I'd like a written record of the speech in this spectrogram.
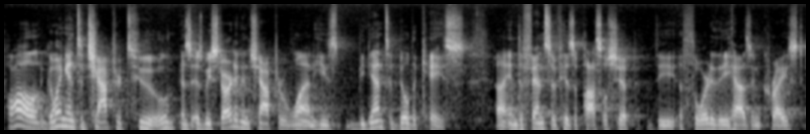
Paul, going into chapter 2, as, as we started in chapter 1, he's began to build a case uh, in defense of his apostleship, the authority that he has in Christ,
